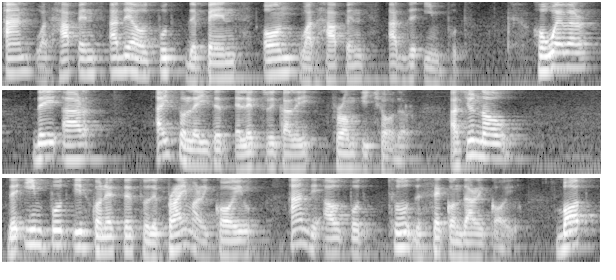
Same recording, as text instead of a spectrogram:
And what happens at the output depends on what happens at the input. However, they are isolated electrically from each other. As you know, the input is connected to the primary coil and the output to the secondary coil. But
